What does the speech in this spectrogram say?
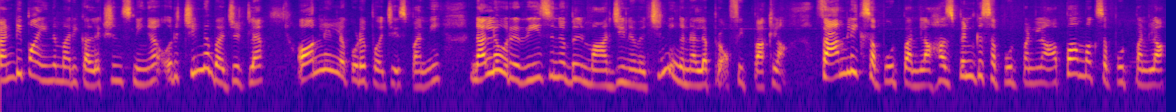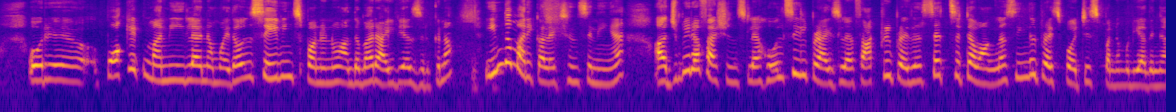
கண்டிப்பாக இந்த மாதிரி கலெக்ஷன்ஸ் நீங்கள் ஒரு சின்ன பட்ஜெட்டில் ஆன்லைனில் கூட பர்ச்சேஸ் பண்ணி நல்ல ஒரு ரீசனபிள் மார்ஜினை வச்சு நீங்கள் நல்ல ப்ராஃபிட் பார்க்கலாம். ஃபேமிலிக்கு சப்போர்ட் பண்ணலாம் ஹஸ்பண்ட்க்கு சப்போர்ட் பண்ணலாம் அப்பா அம்மாவுக்கு சப்போர்ட் பண்ணலாம். ஒரு பாக்கெட் மணியில் நம்ம ஏதாவது சேவிங்ஸ் பண்ணணும் அந்த மாதிரி ஐடியாஸ் இருக்குன்னா இந்த மாதிரி கலெக்ஷன்ஸ் நீங்கள் அஜ்மீரா ஃபேஷன்ஸில் ஹோல்சேல் ப்ரைஸில் ஃபேக்ட்ரி ப்ரைஸில் செட் செட்டாக வாங்கலாம். சிங்கிள் ப்ரைஸ் பர்ச்சேஸ் பண்ண முடியாதுங்க.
